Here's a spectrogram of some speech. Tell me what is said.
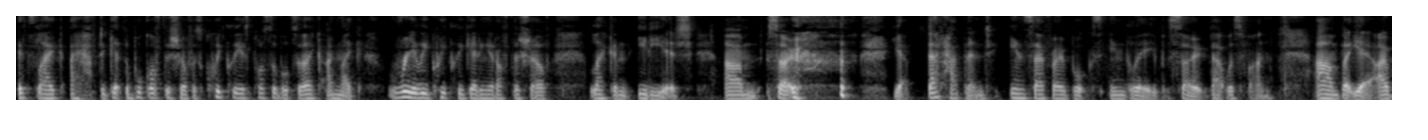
it's like I have to get the book off the shelf as quickly as possible. So like I'm like really quickly getting it off the shelf like an idiot. Um, so yeah, that happened in Sappho Books in Glebe. So that was fun. Um, but yeah, I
